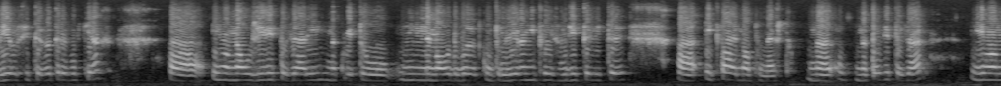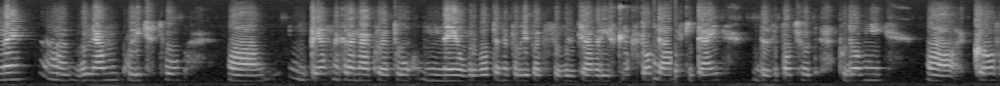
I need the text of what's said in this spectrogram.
вирусите вътре в тях. Има много живи пазари, на които не могат да бъдат контролирани производителите. А, и това е едното нещо. На, на този пазар имаме а, голямо количество а, прясна храна, която не е обработена, поради която се увеличава риска. То да, в Китай да започват подобни а, крос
